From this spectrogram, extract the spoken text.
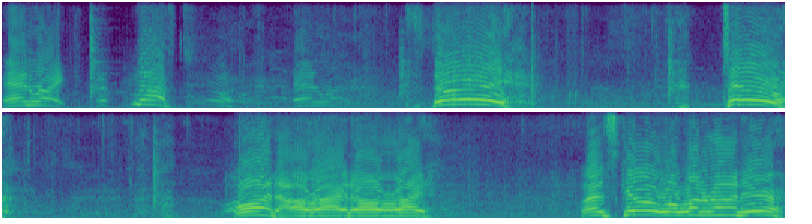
and right. Left and right. Three, two, one. All right, all right. Let's go. We'll run around here.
